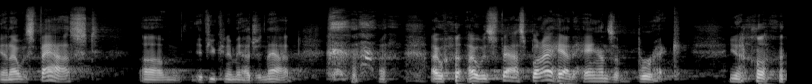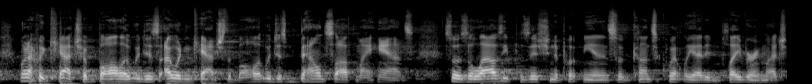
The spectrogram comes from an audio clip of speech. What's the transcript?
and I was fast, um, if you can imagine that. I, I was fast, but I had hands of brick. You know, when I would catch a ball, it would just, I wouldn't catch the ball. It would just bounce off my hands. So it was a lousy position to put me in. And so consequently, I didn't play very much.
